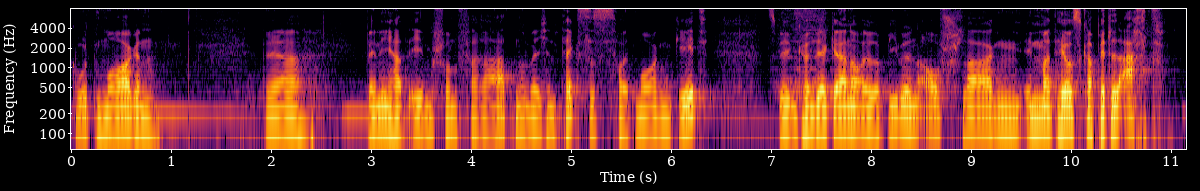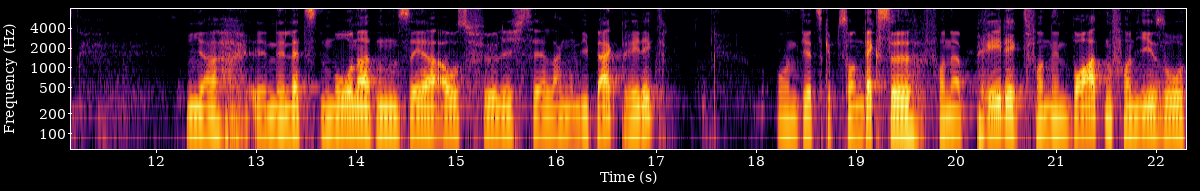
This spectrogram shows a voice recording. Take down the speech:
Guten Morgen. Der Benny hat eben schon verraten, um welchen Text es heute Morgen geht. Deswegen könnt ihr gerne eure Bibeln aufschlagen in Matthäus Kapitel 8. Ja, in den letzten Monaten sehr ausführlich, sehr lang um die Bergpredigt. Und jetzt gibt es so einen Wechsel von der Predigt, von den Worten von Jesu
